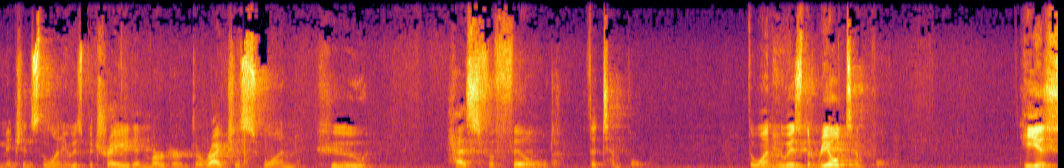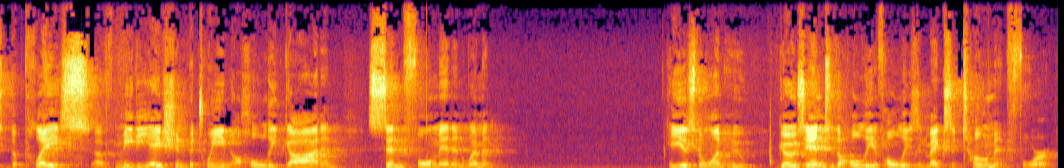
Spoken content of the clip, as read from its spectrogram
Mentions the one who is betrayed and murdered, the righteous one who has fulfilled the temple, the one who is the real temple. He is the place of mediation between a holy God and sinful men and women. He is the one who goes into the Holy of Holies and makes atonement for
